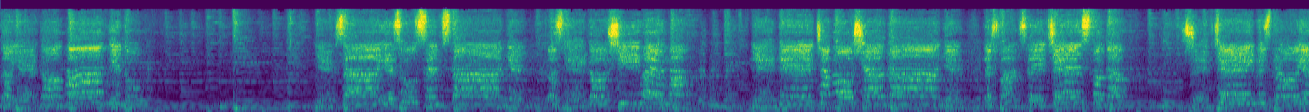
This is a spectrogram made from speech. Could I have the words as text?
do Jego padnie nóg. Niech za Jezusem stanie, kto z Niego siłę ma. Nie miecza posiadanie, lecz Pan zwycięstwo da. Przywdziejmy zbroję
